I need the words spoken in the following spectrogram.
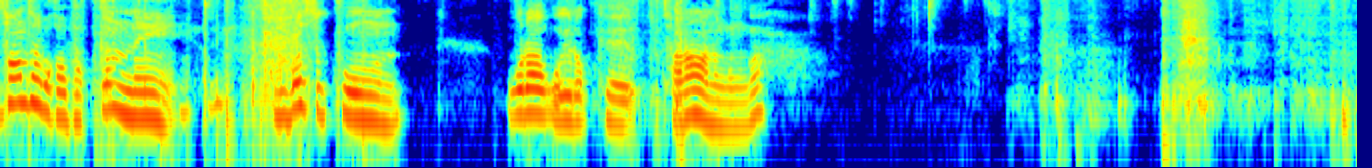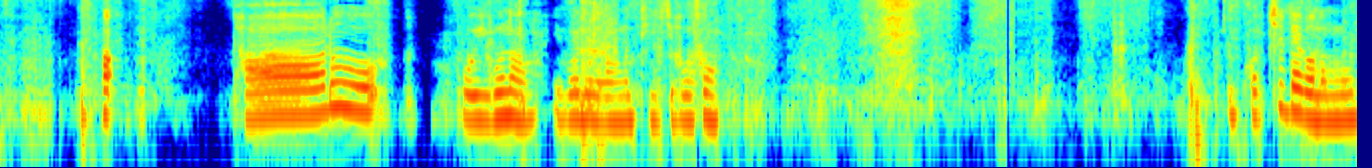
상자가 바뀌었네. 리버스콘 오라고 이렇게 자랑하는 건가? 아 바로 보이구나. 이거를 한번 뒤집어서. 거치대가 너무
